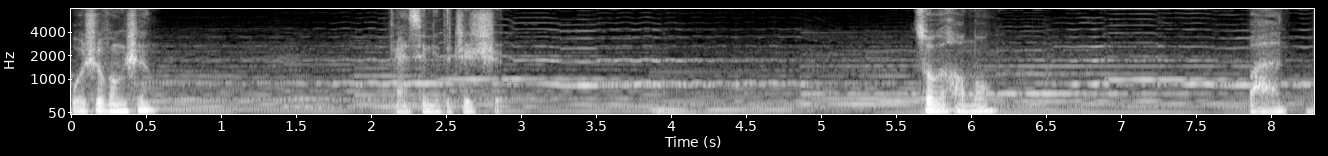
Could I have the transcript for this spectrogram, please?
我是冯生，感谢你的支持。做个好梦，晚安。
